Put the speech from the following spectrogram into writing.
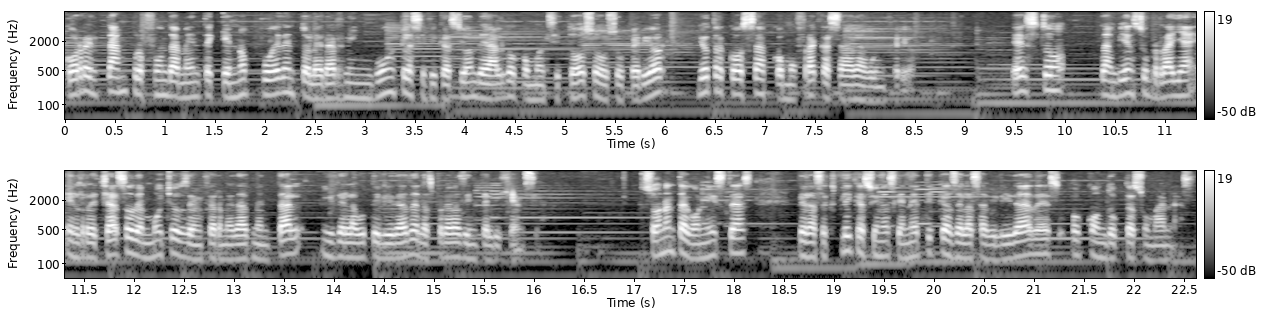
corren tan profundamente que no pueden tolerar ninguna clasificación de algo como exitoso o superior y otra cosa como fracasada o inferior. Esto también subraya el rechazo de muchos de enfermedad mental y de la utilidad de las pruebas de inteligencia. Son antagonistas de las explicaciones genéticas de las habilidades o conductas humanas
